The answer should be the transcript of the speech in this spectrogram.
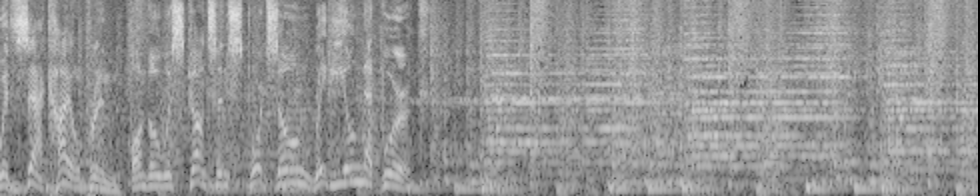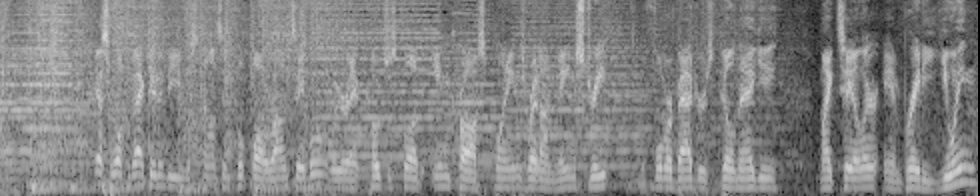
with Zach Heilprin on the Wisconsin Sports Zone Radio Network. Yes, welcome back into the Wisconsin Football Roundtable. We're at Coaches Club in Cross Plains, right on Main Street. With former Badgers Bill Nagy, Mike Taylor, and Brady Ewing.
